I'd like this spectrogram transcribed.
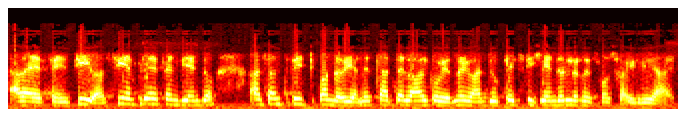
a la defensiva, siempre defendiendo a Santrich cuando debían estar del lado del gobierno de Iván Duque exigiéndole responsabilidades.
